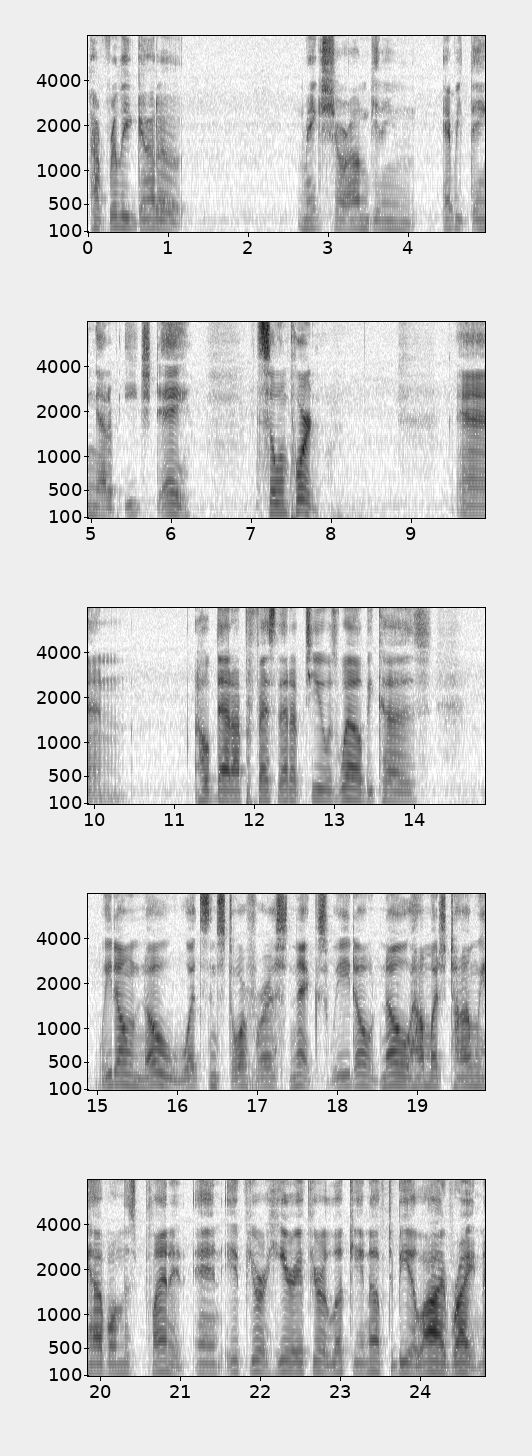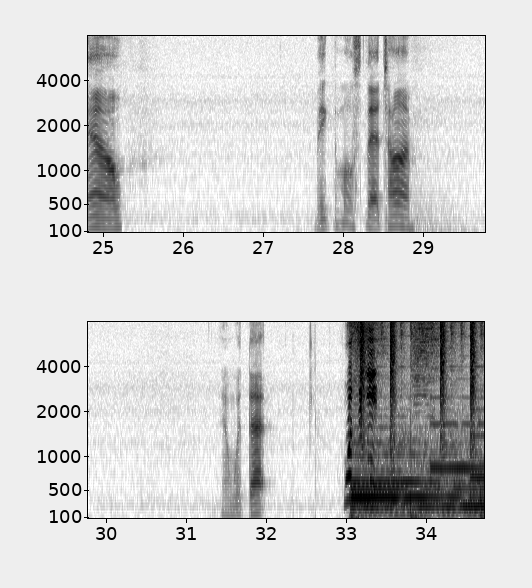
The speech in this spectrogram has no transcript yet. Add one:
I've really got to make sure I'm getting everything out of each day. It's so important. And I hope that I profess that up to you as well because we don't know what's in store for us next. We don't know how much time we have on this planet. And if you're here, if you're lucky enough to be alive right now, make the most of that time. And with that, once again,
